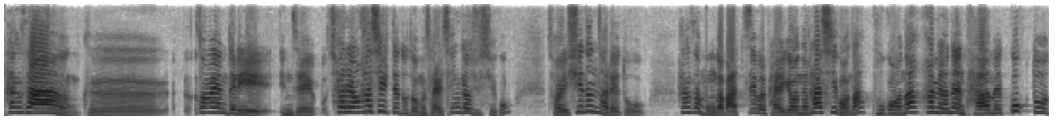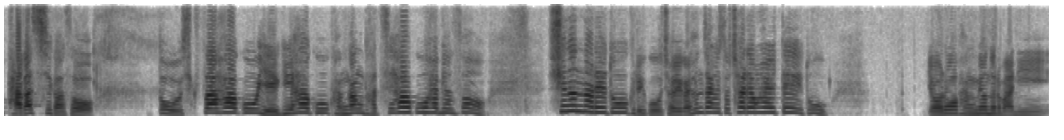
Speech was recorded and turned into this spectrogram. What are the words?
항상 그 선배님들이 이제 촬영하실 때도 너무 잘 챙겨주시고 저희 쉬는 날에도 항상 뭔가 맛집을 발견을 하시거나 보거나 하면은 다음에 꼭 또 다 같이 가서 또 식사하고 얘기하고 관광도 같이 하고 하면서 쉬는 날에도 그리고 저희가 현장에서 촬영할 때에도 여러 방면으로 많이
